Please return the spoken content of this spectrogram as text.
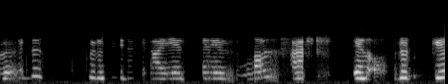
where this NIA was actually in order to kill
